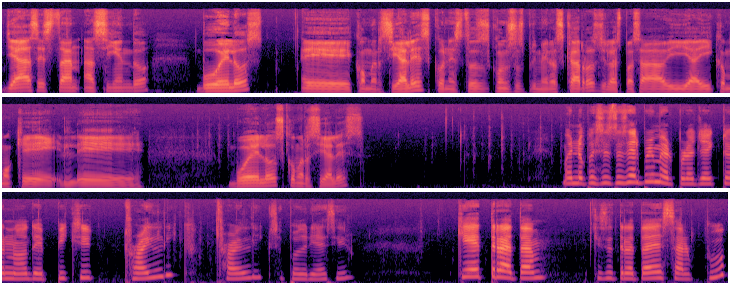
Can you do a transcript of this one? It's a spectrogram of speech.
Ya se están haciendo vuelos eh, comerciales con estos, con sus primeros carros. Yo la vez pasada vi ahí como que eh, vuelos comerciales. Bueno, pues este es el primer proyecto, ¿no? De Pixie Trilic, Trilic se podría decir, que trata, que se trata de startup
